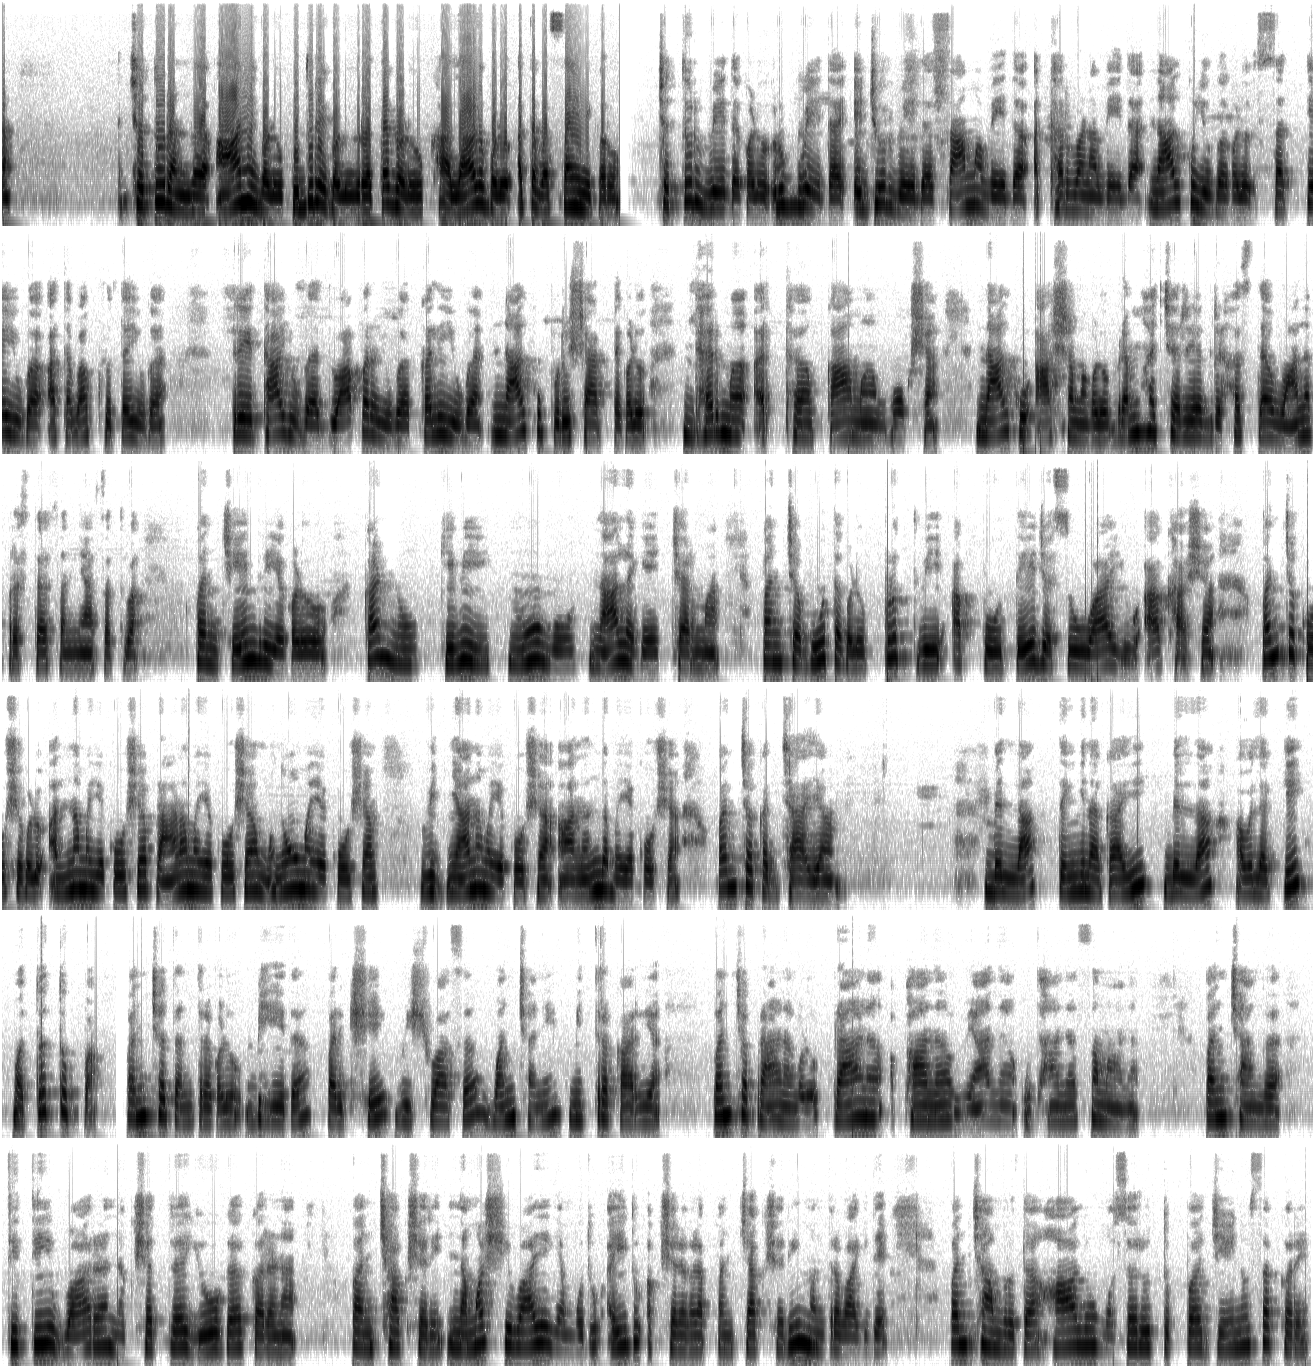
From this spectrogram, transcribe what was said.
ಚತುರಂಗ ಆನೆಗಳು, ಕುದುರೆಗಳು, ರಥಗಳು, ಕಾಲಾಳುಗಳು ಅಥವಾ ಸೈನಿಕರು. ಚತುರ್ವೇದಗಳು ಋಗ್ವೇದ, ಯಜುರ್ವೇದ, ಸಾಮವೇದ ಅಥರ್ವಣ ವೇದ ನಾಲ್ಕು ಯುಗಗಳು ಸತ್ಯಯುಗ ಅಥವಾ ಕೃತಯುಗ. ತ್ರೇತಾಯುಗ ದ್ವಾಪರ ಯುಗ, ಕಲಿಯುಗ, ನಾಲ್ಕು ಪುರುಷಾರ್ಥಗಳು, ಧರ್ಮ, ಅರ್ಥ, ಕಾಮ, ಮೋಕ್ಷ, ನಾಲ್ಕು ಆಶ್ರಮಗಳು, ಬ್ರಹ್ಮಚರ್ಯ, ಗೃಹಸ್ಥ, ವಾನಪ್ರಸ್ಥ, ಸನ್ಯಾಸತ್ವ, ಪಂಚೇಂದ್ರಿಯಗಳು, ಕಣ್ಣು, ಕಿವಿ, ಮೂಗು, ನಾಲಗೆ, ಚರ್ಮ, ಪಂಚಭೂತಗಳು, ಪೃಥ್ವಿ, ಅಪ್ಪು, ತೇಜಸ್ಸು, ವಾಯು, ಆಕಾಶ, ಪಂಚಕೋಶಗಳು, ಅನ್ನಮಯ ಕೋಶ, ಪ್ರಾಣಮಯ ಕೋಶ, ಮನೋಮಯ ಕೋಶ ವಿಜ್ಞಾನಮಯ ಕೋಶ, ಆನಂದಮಯ ಕೋಶ, ಪಂಚಕಜ್ಜಾಯ, ಬೆಲ್ಲ, ತೆಂಗಿನಕಾಯಿ, ಬೆಲ್ಲ, ಅವಲಕ್ಕಿ ಮತ್ತು ತುಪ್ಪ. ಪಂಚತಂತ್ರಗಳು, ಭೇದ, ಪರೀಕ್ಷೆ, ವಿಶ್ವಾಸ, ವಂಚನೆ, ಮಿತ್ರ ಕಾರ್ಯ. ಪಂಚಪ್ರಾಣಗಳು, ಪ್ರಾಣ, ಅಪಾನ, ವ್ಯಾನ, ಉದಾನ, ಸಮಾನ. ಪಂಚಾಂಗ, ತಿಥಿ, ವಾರ, ನಕ್ಷತ್ರ, ಯೋಗ, ಕರಣ. ಪಂಚಾಕ್ಷರಿ. ನಮ ಶಿವಾಯ ಎಂಬುದು ಐದು ಅಕ್ಷರಗಳ ಪಂಚಾಕ್ಷರಿ ಮಂತ್ರವಾಗಿದೆ. ಪಂಚಾಮೃತ, ಹಾಲು, ಮೊಸರು, ತುಪ್ಪ, ಜೇನು, ಸಕ್ಕರೆ,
